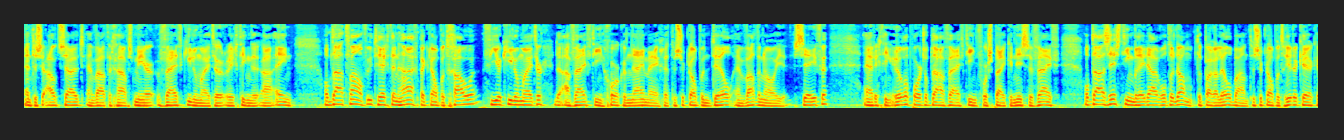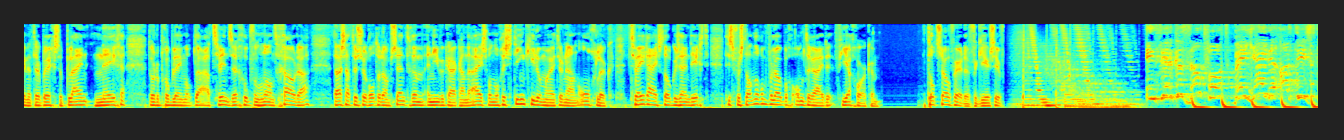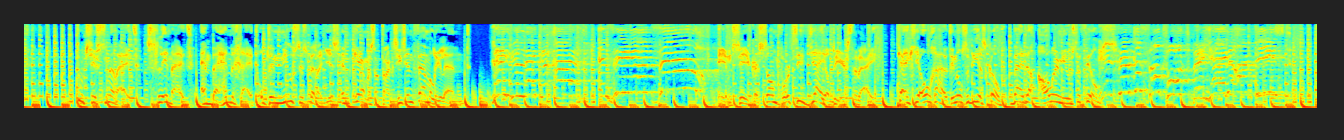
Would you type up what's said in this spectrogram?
En tussen Oud-Zuid en Watergraafsmeer 5 kilometer richting de A1. Op de A12 Utrecht-Den Haag bij knooppunt Gouwen 4 kilometer. De A15 Gorkum-Nijmegen tussen knooppunt Del en Waddenooien 7. En richting Europort op de A15 voor Spijkenisse 5. Op de A16 Breda-Rotterdam op de parallelbaan tussen knooppunt Ridderkerk en het plein 9. Door de problemen op de A20 Hoek van Holland-Gouda. Daar staat tussen Rotterdam Centrum en Nieuwekerk aan de IJssel nog eens 10 kilometer na een ongeluk. Twee rijstroken zijn dicht. Het is verstandig om voorlopig om te rijden via Gorkum. Tot zover de verkeersinformatie. In Circus Zandvoort ben jij de artiest. Toets je snelheid, slimheid en behendigheid op de nieuwste spelletjes en kermisattracties in Familyland. Leef je lekker uit en zie het zelf. In Circus Zandvoort zit jij op de eerste rij. Kijk je ogen uit in onze bioscoop bij de allernieuwste In films. Circus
